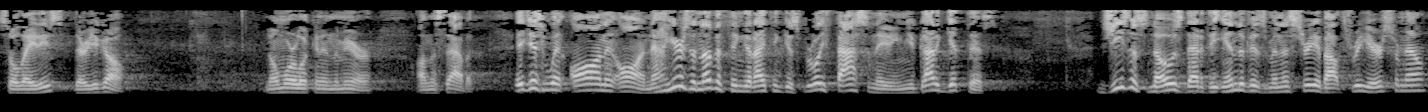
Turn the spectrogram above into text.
So ladies, there you go. No more looking in the mirror on the Sabbath. It just went on and on. Now here's another thing that I think is really fascinating. You've got to get this. Jesus knows that at the end of his ministry, about three years from now,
